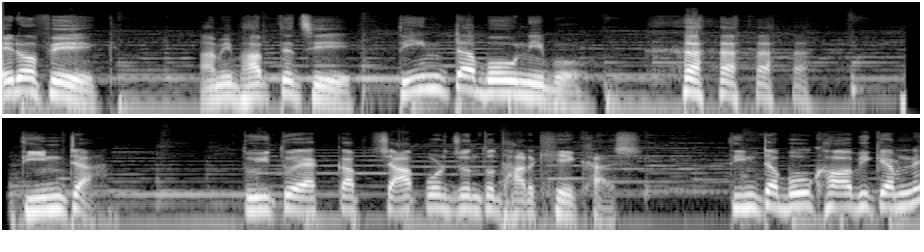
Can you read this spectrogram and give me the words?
এই রফিক আমি ভাবতেছি তিনটা বউ নিব। তিনটা? তুই তো এক কাপ চা পর্যন্ত ধার খেয়ে খাস। তিনটা বউ খাওয়াবি কেমনে?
